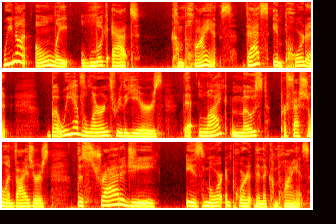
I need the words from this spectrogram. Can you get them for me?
we not only look at compliance, that's important, but we have learned through the years that, like most professional advisors, the strategy is more important than the compliance.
